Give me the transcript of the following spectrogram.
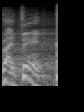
right, thing.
